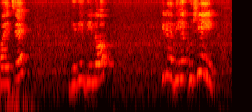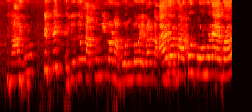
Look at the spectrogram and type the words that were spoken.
হয়েছে? দিদি দিল। কিরে দিয়ে খুশি? না এই কাপড় নিল না বলল এবার কাপড়। কাপড় পরবো না এবার।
